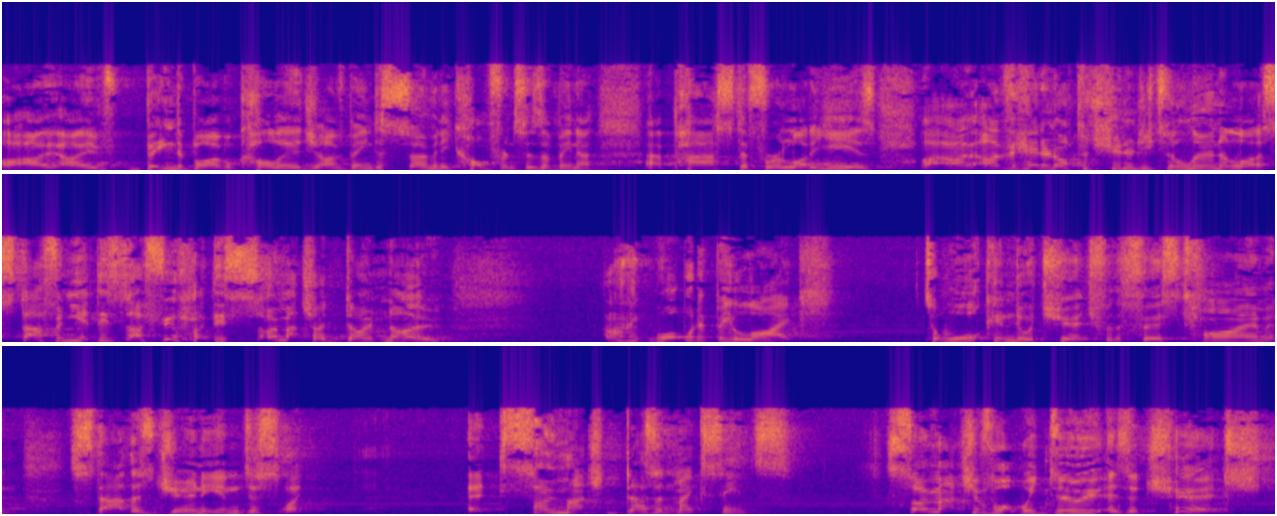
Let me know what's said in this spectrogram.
I, have been to Bible college. I've been to so many conferences. I've been a, a pastor for a lot of years. I, have had an opportunity to learn a lot of stuff, and yet I feel like there's so much I don't know. And I think, what would it be like to walk into a church for the first time and start this journey and just like it so much doesn't make sense. So much of what we do as a church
